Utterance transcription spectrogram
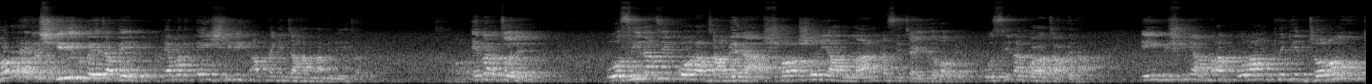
বরং একটা শিরিক হয়ে যাবে এবং এই শিরিক আপনাকে জাহান নামে নিয়ে যাবে। এবার চলে ওসিলা যে করা যাবে না, সরাসরি আল্লাহর কাছে চাইতে হবে। ওসিলা করা যাবে না। এই বিষয়ে আমরা কোরআন থেকে জ্বলন্ত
